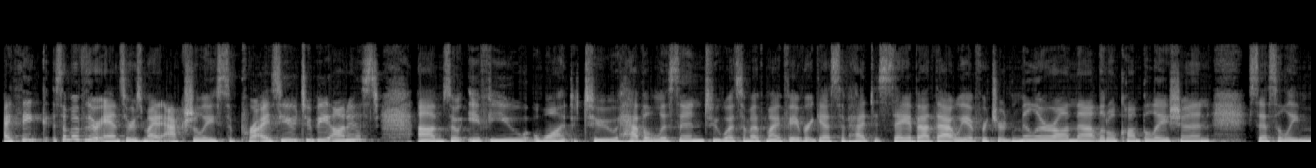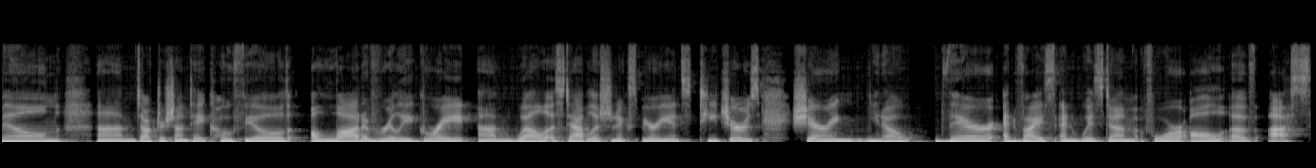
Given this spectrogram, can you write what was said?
I think some of their answers might actually surprise you, to be honest. Um, so, if you want to have a listen to what some of my favorite guests have had to say about that, we have Richard Miller on that little compilation, Cecily Milne, um, Dr. Shante Cofield, a lot of really great, um, well established and experienced teachers sharing, you know, their advice and wisdom for all of us.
